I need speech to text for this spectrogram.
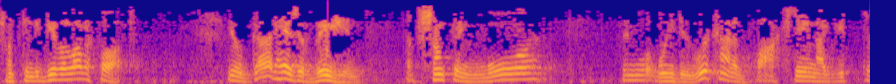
something to give a lot of thought. You know, God has a vision of something more than what we do. We're kind of boxed in. I get to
